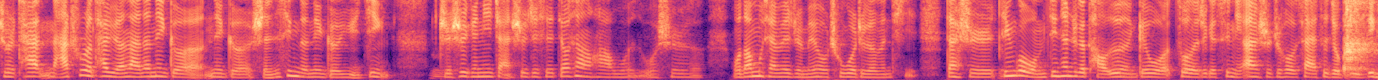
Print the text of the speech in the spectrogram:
就是他拿出了他原来的那个那个神性的那个语境，只是给你展示这些雕像的话，我我是我到目前为止没有出过这个问题。但是经过我们今天这个讨论，给我做了这个心理暗示之后，下一次就不一定。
